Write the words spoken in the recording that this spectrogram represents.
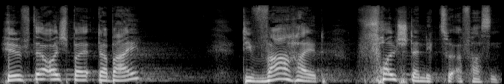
hilft er euch bei, dabei, die Wahrheit vollständig zu erfassen.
